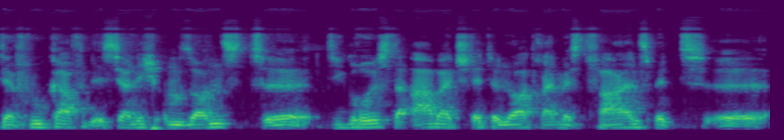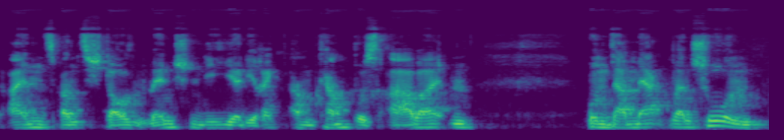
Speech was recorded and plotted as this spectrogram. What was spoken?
der Flughafen ist ja nicht umsonst äh, die größte Arbeitsstätte Nordrhein-Westfalens mit äh, 21.000 Menschen, die hier direkt am Campus arbeiten. Und da merkt man schon,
